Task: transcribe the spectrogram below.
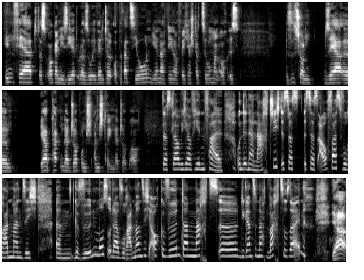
hinfährt, das organisiert oder so, eventuell Operationen, je nachdem, auf welcher Station man auch ist. Es ist schon sehr, äh, ja, packender Job und anstrengender Job auch. Das glaube ich auf jeden Fall. Und in der Nachtschicht ist das, ist das auch was, woran man sich ähm, gewöhnen muss oder woran man sich auch gewöhnt, dann nachts äh, die ganze Nacht wach zu sein? Ja,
